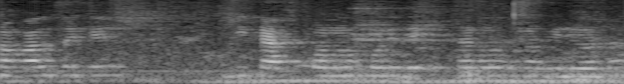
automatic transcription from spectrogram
সকাল থেকে। কী কাজকর্ম করি দেখতে থাকো ভিডিওটা।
